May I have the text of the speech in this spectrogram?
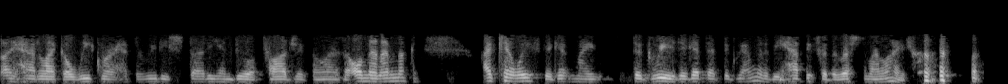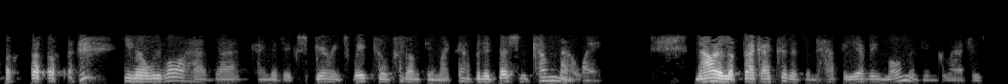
I had like a week where I had to really study and do a project, and I thought, oh man, I'm not, I can't wait to get my degree, to get that degree. I'm going to be happy for the rest of my life. you know, we've all had that kind of experience. Wait till something like that, but it doesn't come that way now I look back, I could have been happy every moment in graduate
